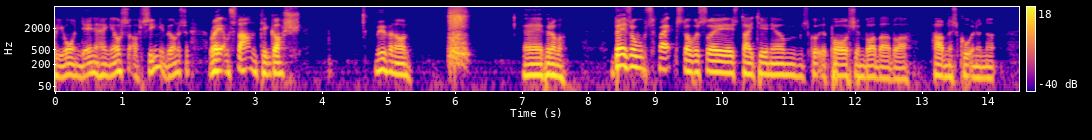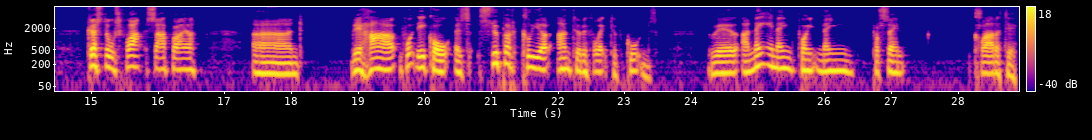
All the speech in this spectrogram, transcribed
beyond anything else I've seen, to be honest. Right, I'm starting to gush. Moving on. Uh, where am I? Bezel's fixed, obviously, it's titanium, it's got the polishing, blah blah blah. Hardness coating and that. Crystal's flat sapphire, and they have what they call is super clear anti-reflective coatings with a 99.9% clarity.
